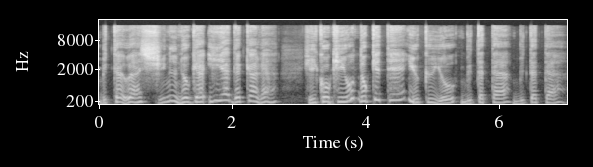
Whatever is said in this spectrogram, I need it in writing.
豚は死ぬのが嫌だから。飛行機をどけてゆくよ。豚た、豚た。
